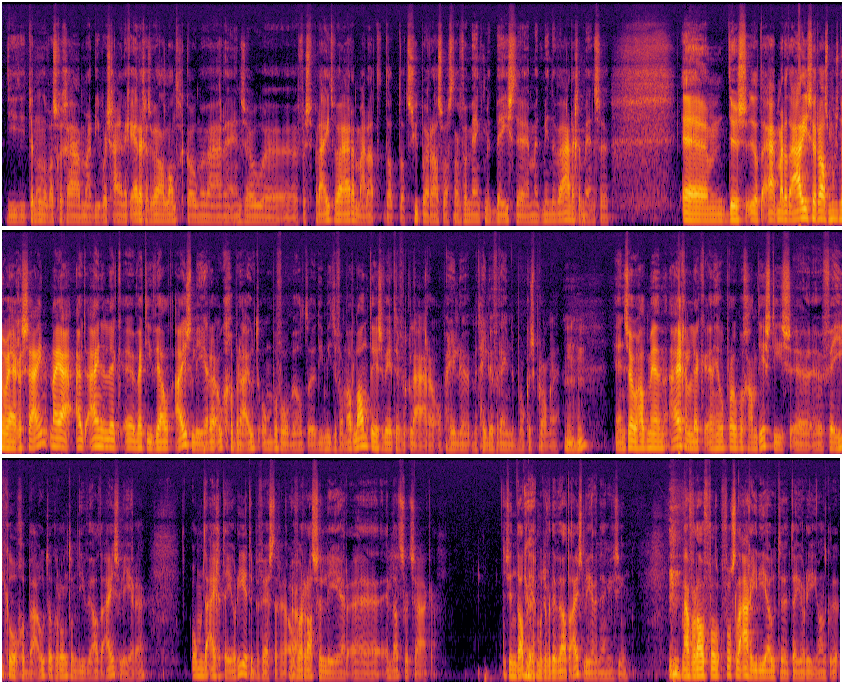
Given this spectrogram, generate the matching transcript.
die, die ten onder was gegaan, maar die waarschijnlijk ergens wel aan land gekomen waren en zo eh, verspreid waren. Maar dat, dat, dat superras was dan vermengd met beesten en met minderwaardige mensen. Ehm, dus dat, maar dat Arische ras moest nog ergens zijn. Nou ja, uiteindelijk eh, werd die wel ijsleren ook gebruikt om bijvoorbeeld eh, die mythe van Atlantis weer te verklaren op hele, met hele vreemde bokkensprongen. Mhm. En zo had men eigenlijk een heel propagandistisch eh vehikel gebouwd, ook rondom die wel ijsleren, om de eigen theorieën te bevestigen over rassenleer en dat soort zaken. Dus in dat licht moeten we de wel ijsleren, denk ik, zien. Maar vooral vol, volslagen idiote theorie. Want de,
